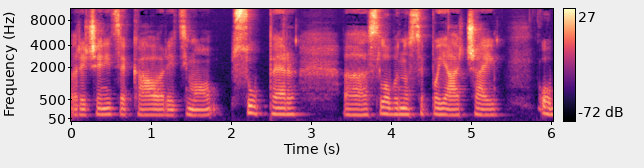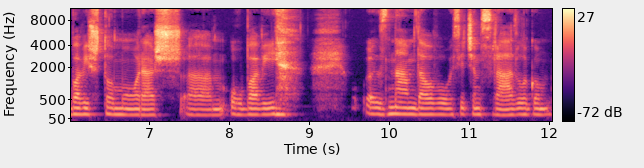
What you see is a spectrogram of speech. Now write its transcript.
rečenice kao recimo super, slobodno se pojačaj, obavi što moraš, obavi znam da ovo osjećam s razlogom,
